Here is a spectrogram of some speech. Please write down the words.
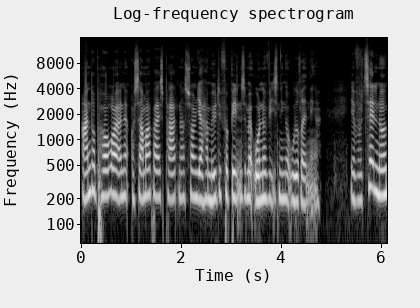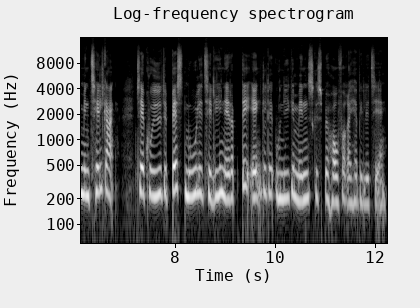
andre pårørende og samarbejdspartnere, som jeg har mødt i forbindelse med undervisning og udredninger. Jeg vil fortælle noget om min tilgang til at kunne yde det bedst mulige til lige netop det enkelte unikke menneskes behov for rehabilitering.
